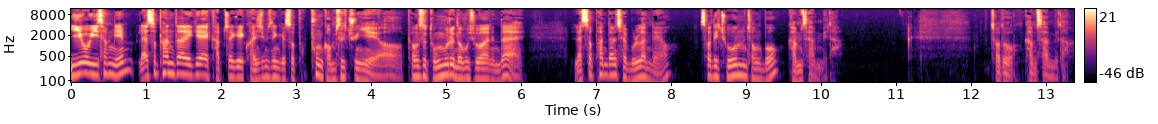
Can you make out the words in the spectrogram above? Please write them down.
2523님, 레서 판다에게 갑자기 관심 생겨서 폭풍 검색 중이에요. 평소 동물을 너무 좋아하는데, 레서 판다는 잘 몰랐네요. 서디 좋은 정보 감사합니다. 저도 감사합니다.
